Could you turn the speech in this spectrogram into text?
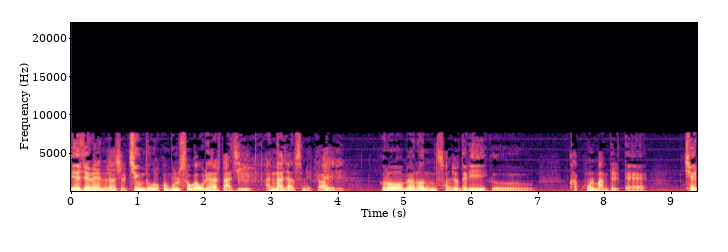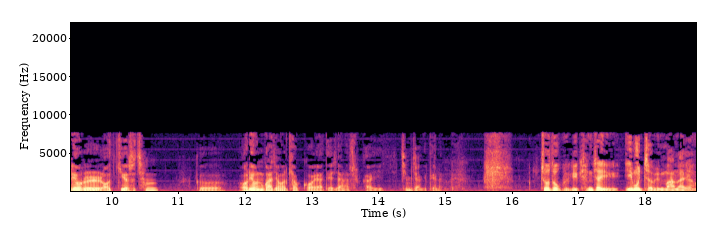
예전에는 사실 지금도 그렇고 물소가 우리나라에서 나지 안 나지 않습니까? 네. 그러면은 선조들이 그 각콩을 만들 때 재료를 얻기 위해서 참그 어려운 과정을 겪어야 되지 않았을까 이 짐작이 되는데. 저도 그게 굉장히 이문점이 많아요.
